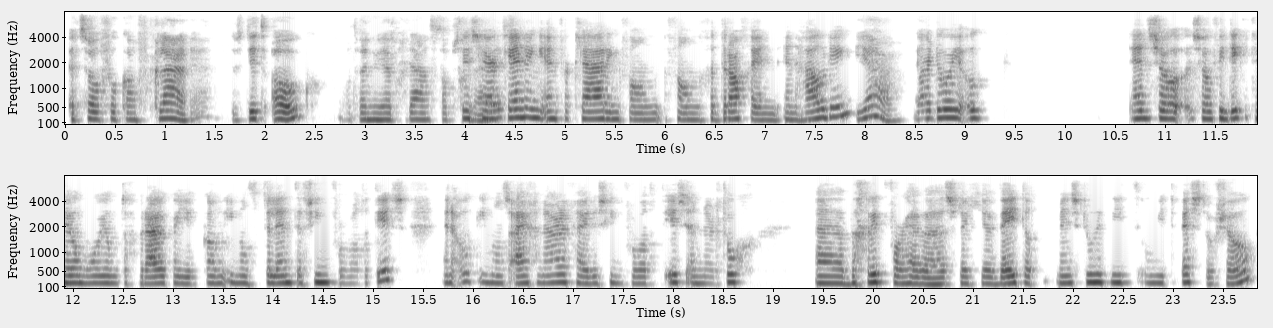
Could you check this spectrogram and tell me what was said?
het zoveel kan verklaren. Dus dit ook, wat wij nu hebben gedaan, Dus stapsgewijs. herkenning en verklaring van, van gedrag en, en houding. Ja, Waardoor je ook, en zo, vind ik het heel mooi om te gebruiken. Je kan iemands talenten zien voor wat het is. En ook iemands eigenaardigheden zien voor wat het is. En er toch eh, begrip voor hebben. Zodat je weet dat mensen doen het niet om je te pesten of zo.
